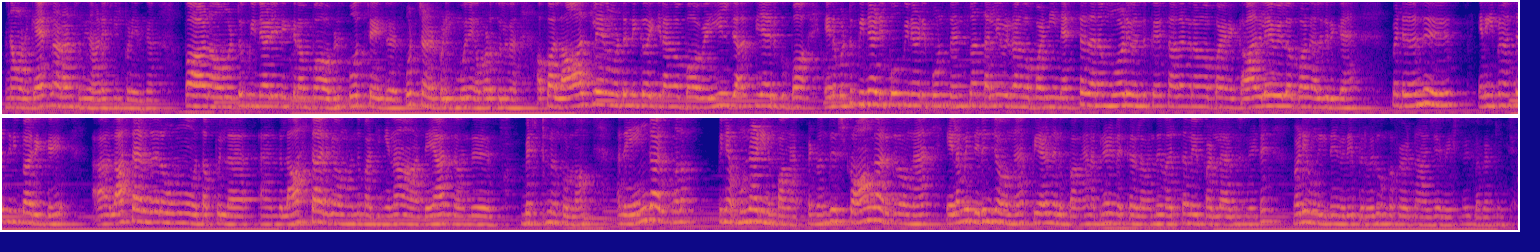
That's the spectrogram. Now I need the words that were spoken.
நான் உனக்கு கேட்டனாடான்னு சொல்லி நானே ஃபீல் பண்ணியிருக்கேன். அப்பா நான் மட்டும் பின்னாடி நிற்கிறேன்ப்பா அப்படின்னு ஃபோர்த் ஸ்டாண்டர்ட் ஃபோர்த் ஸ்டாண்டர்ட் படிக்கும்போது எங்கள் அப்பாட்ட சொல்லுவேன். அப்பா லாஸ்ட்டில் என்னை மட்டும் நிற்க வைக்கிறாங்கப்பா வெயில் ஜாஸ்தியாக இருக்குப்பா. என்னை மட்டும் பின்னாடி போ பின்னாடி போன்னு ஃப்ரெண்ட்ஸ்லாம் தள்ளி விடுறாங்கப்பா. நீ நெட்டை தானே மோடி வந்து பேசாதங்கிறாங்கப்பா. எனக்கு காதலே இல்லைப்பான்னு அழுதுருக்கேன் பட் இது வந்து எனக்கு இப்போ நினச்ச சிரிப்பாக இருக்குது லாஸ்ட்டாக இருந்ததில் ஒன்றும் தப்பு இல்லை. இந்த லாஸ்ட்டாக இருக்கிறவங்க வந்து பார்த்தீங்கன்னா தே ஆர் வந்து பெஸ்ட்டுன்னு சொல்லலாம். அந்த எங்காக இருக்கவங்க பின்னா முன்னாடி நிற்பாங்க. பட் வந்து ஸ்ட்ராங்காக இருக்கிறவங்க எல்லாமே தெரிஞ்சவங்க பின்னாடி நிற்பாங்க. நான் பின்னாடி நிற்கிறதுல வந்து வருத்தமே படலை அப்படின்னு சொல்லிட்டு மறுபடியும் உங்ககிட்ட வெளியே பெறுவது உங்கள் ஃபேவரட் நான் அஜய் வைஷ்ணவி பை ஃப்ரெண்ட்ஸ்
